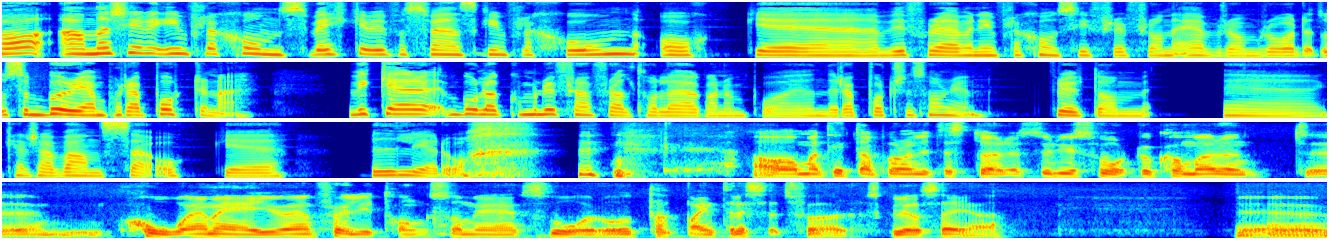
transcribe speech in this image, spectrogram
Ja, annars är det inflationsvecka, vi får svensk inflation och eh, vi får även inflationssiffror från euroområdet och så början på rapporterna. Vilka bolag kommer du framförallt hålla ögonen på under rapportsäsongen? Förutom eh, kanske Avanza och eh, Bilia då? ja, om man tittar på de lite större så är det ju svårt att komma runt. H&M är ju en följetong som är svår att tappa intresset för skulle jag säga. Eh,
